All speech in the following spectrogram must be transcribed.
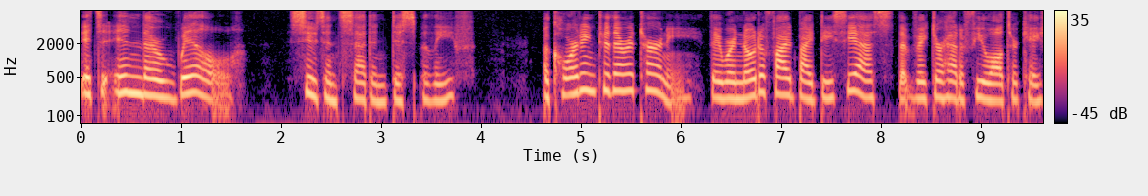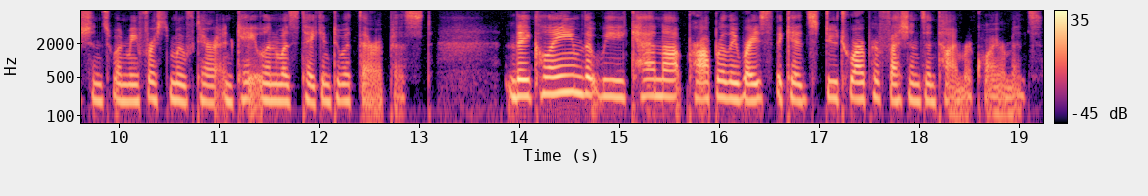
It's in their will, Susan said in disbelief. According to their attorney, they were notified by DCS that Victor had a few altercations when we first moved here and Caitlin was taken to a therapist. They claim that we cannot properly raise the kids due to our professions and time requirements.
